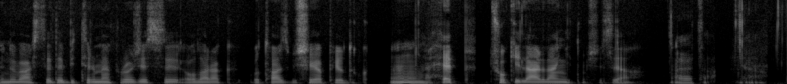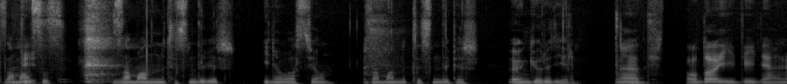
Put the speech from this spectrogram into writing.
üniversitede bitirme projesi olarak bu tarz bir şey yapıyorduk. Hep çok ileriden gitmişiz ya. Evet. Ya, zamansız, zamanın ötesinde bir inovasyon, zamanın ötesinde bir öngörü diyelim. Evet. O da iyi değil yani.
